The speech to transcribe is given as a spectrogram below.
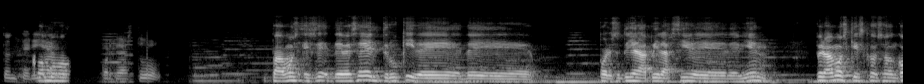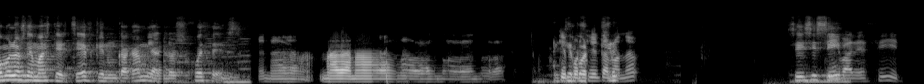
tontería. Como, Porque vas tú. vamos, ese debe ser el truqui de, de- Por eso tiene la piel así de, de bien. Pero vamos, que son como los de Masterchef, que nunca cambian, los jueces. Nada, nada, nada, nada, nada, nada. Que, Que por por cierto, cier- hablando, Sí, sí, te sí. iba a decir,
